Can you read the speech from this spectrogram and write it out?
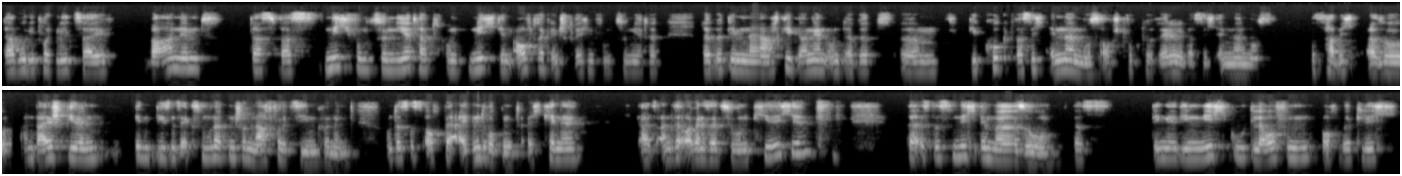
Da, wo die Polizei wahrnimmt, das, was nicht funktioniert hat und nicht dem Auftrag entsprechend funktioniert hat, da wird dem nachgegangen und da wird ähm, geguckt, was sich ändern muss, auch strukturell, was sich ändern muss. Das habe ich also an Beispielen in diesen sechs Monaten schon nachvollziehen können. Und das ist auch beeindruckend. Ich kenne als andere Organisation Kirche. Da ist es nicht immer so, dass Dinge, die nicht gut laufen, auch wirklich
